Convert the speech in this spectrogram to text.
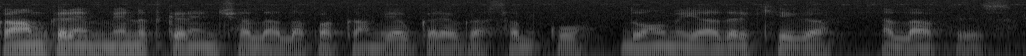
काम करें, मेहनत करें इन अल्लाह पाक कामयाब करेगा। सबको दुआ में याद रखिएगा। अल्लाह हाफिज़।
